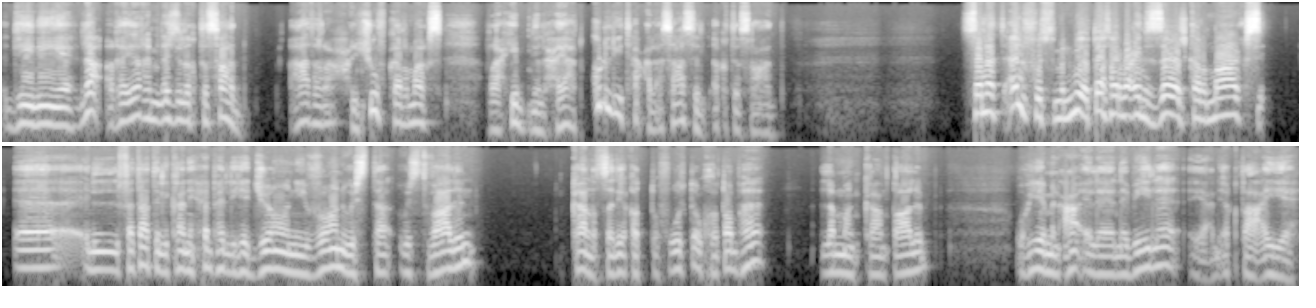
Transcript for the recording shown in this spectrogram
دينية لا غيرها من أجل الاقتصاد. هذا راح نشوف كارل ماركس راح يبني الحياة كلها على أساس الاقتصاد. سنة 1843 تزوج كارل ماركس آه، الفتاة اللي كان يحبها اللي هي جيني فون ويستفالن كانت صديقة طفولته وخطبها لما كان طالب وهي من عائلة نبيلة يعني إقطاعية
